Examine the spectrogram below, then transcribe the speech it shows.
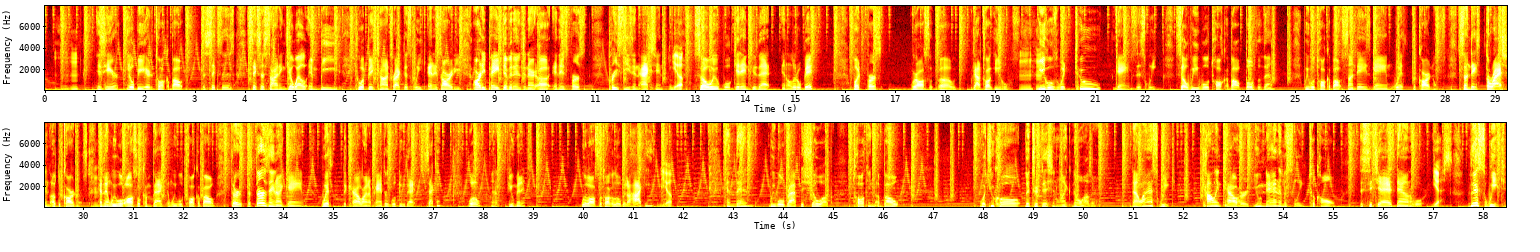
hmm is here. He'll be here to talk about the Sixers. Sixers signing Joel Embiid to a big contract this week, and it's already already paid dividends in their uh, in his first preseason action. Yep. So we will get into that in a little bit. But first, we're also uh, we got to talk Eagles. Mhm. Eagles with two games this week, so we will talk about both of them. We will talk about Sunday's game with the Cardinals, Sunday's thrashing of the Cardinals, and then we will also come back and we will talk about thir- the Thursday night game with the Carolina Panthers. We'll do that second, well, in a few minutes. We'll also talk a little bit of hockey, Yep. and then we will wrap the show up talking about what you call the tradition like no other. Now, last week, Colin Cowherd unanimously took home the Sit Your Ass Down Award. Yes. This week,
